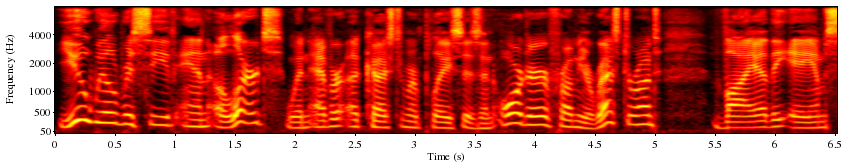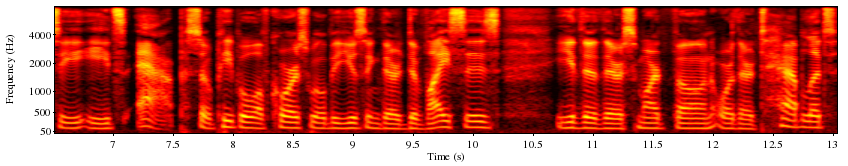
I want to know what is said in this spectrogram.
you will receive an alert whenever a customer places an order from your restaurant via the AMC Eats app. So people, of course, will be using their devices, either their smartphone or their tablet,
